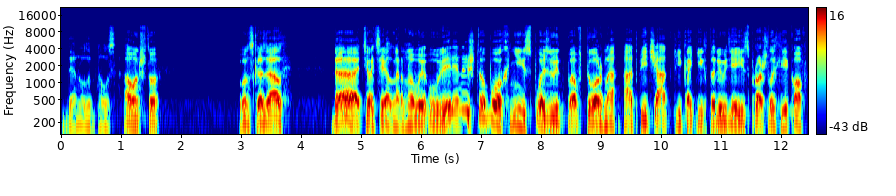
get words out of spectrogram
Дэн улыбнулся. А он что? Он сказал... «Да, тетя Элнер, но вы уверены, что Бог не использует повторно отпечатки каких-то людей из прошлых веков?»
